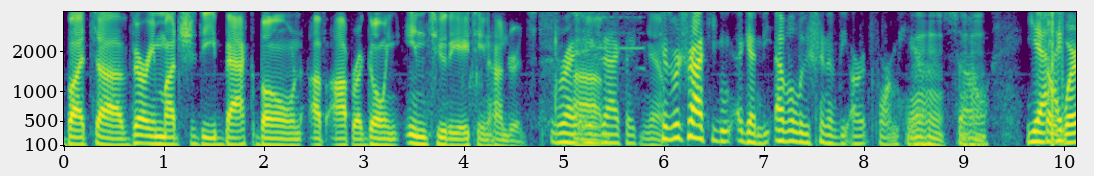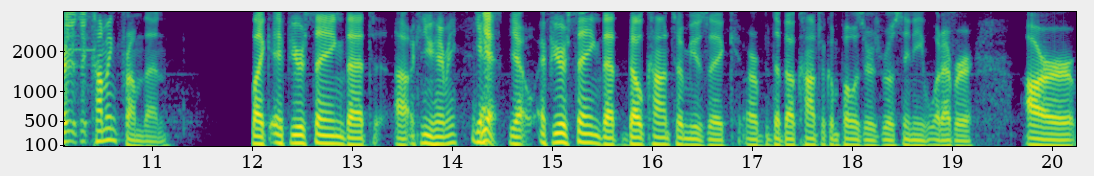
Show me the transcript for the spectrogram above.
But uh, very much the backbone of opera going into the 1800s. Right, Um, exactly. yeah. Because we're tracking again the evolution of the art form here. Mhm, so, yeah, so I- where is it coming from then? Like, if you're saying that, uh, can you hear me? yes, Yeah, if you're saying that bel canto music or the bel canto composers, Rossini, whatever, are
